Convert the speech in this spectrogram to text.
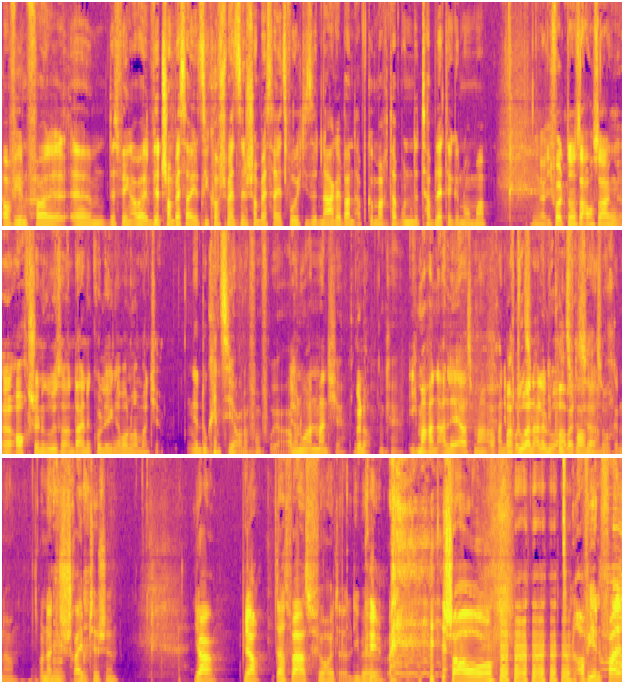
Auf jeden Fall, ähm, deswegen, aber wird schon besser jetzt. Die Kopfschmerzen sind schon besser jetzt, wo ich diese Nagelband abgemacht habe und eine Tablette genommen habe. Ja, ich wollte noch auch sagen, äh, auch schöne Grüße an deine Kollegen, aber nur an manche. Ja, du kennst sie ja auch noch von früher, aber Ja. nur an manche. Genau. Okay. Ich mache an alle erstmal, auch an die Mach du an alle, die du arbeitest ja so, noch. genau. Und an die Schreibtische. Ja, Ja, das war's für heute, liebe. okay. Ciao. Auf jeden Fall.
